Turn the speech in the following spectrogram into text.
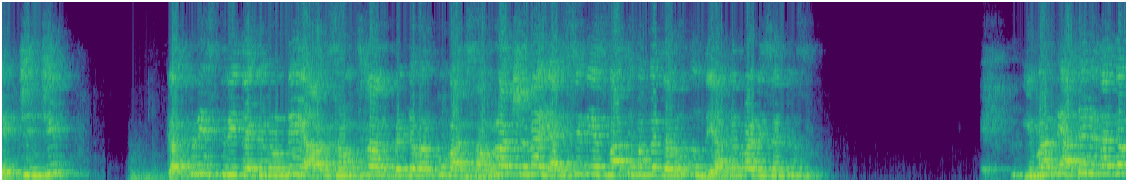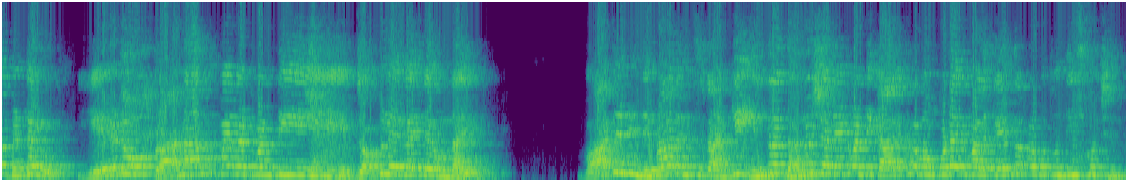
హెచ్చించి గర్భిణీ స్త్రీ దగ్గర నుండి ఆరు సంవత్సరాల బిడ్డ వరకు వారి సంరక్షణ ఈ ఐసిడిఎస్ మాధ్యమంగా జరుగుతుంది అంగన్వాడీ సెంటర్స్. ఇవన్నీ అదే విధంగా బిడ్డలు ఏడు ప్రాణాంతమైనటువంటి జబ్బులు ఏవైతే ఉన్నాయో వాటిని నివారించడానికి ఇంద్రధనుష్ అనేటువంటి కార్యక్రమం కూడా ఇవాళ కేంద్ర ప్రభుత్వం తీసుకొచ్చింది.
